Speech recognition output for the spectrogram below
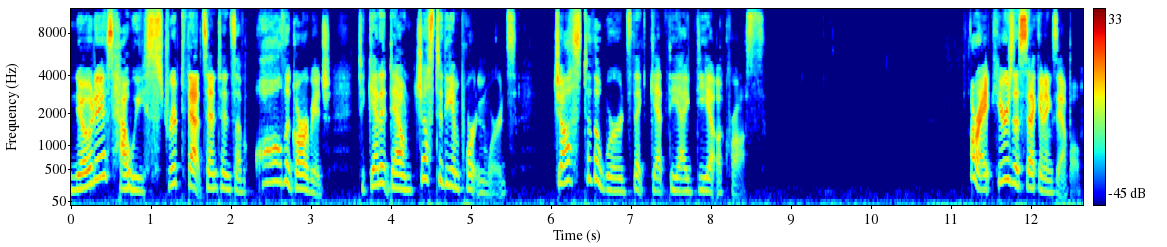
Notice how we stripped that sentence of all the garbage to get it down just to the important words, just to the words that get the idea across. All right, here's a second example.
